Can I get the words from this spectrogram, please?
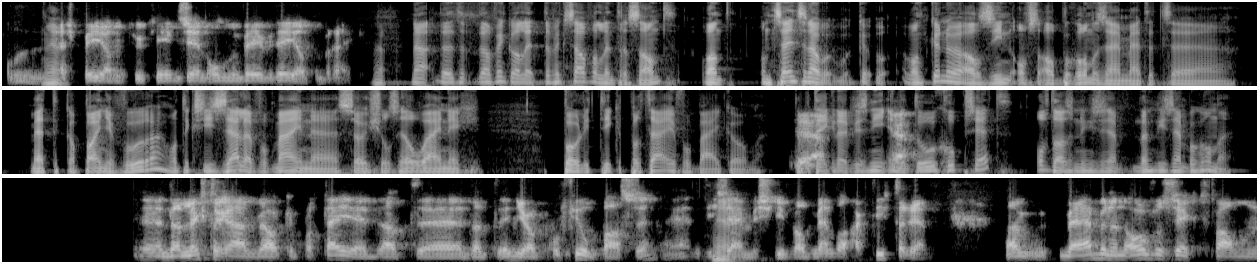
van een SP had natuurlijk geen zin om een VVD al te bereiken. Ja. Nou, dat, dat, vind ik wel, dat vind ik zelf wel interessant. Want, want, zijn ze nou, want kunnen we al zien of ze al begonnen zijn met, het, met de campagne voeren? Want ik zie zelf op mijn socials heel weinig politieke partijen voorbij komen. Dat betekent dat ik dus niet in de doelgroep zit, of dat ze nog niet zijn, nog niet zijn begonnen. Uh, dan ligt eraan welke partijen dat, uh, dat in jouw profiel passen. Hè. Die zijn misschien wat minder actief erin. Dan, wij hebben een overzicht van uh,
